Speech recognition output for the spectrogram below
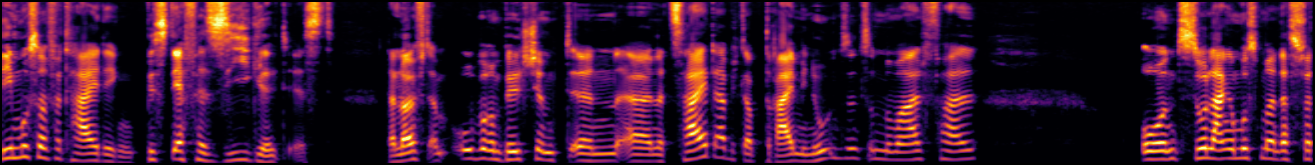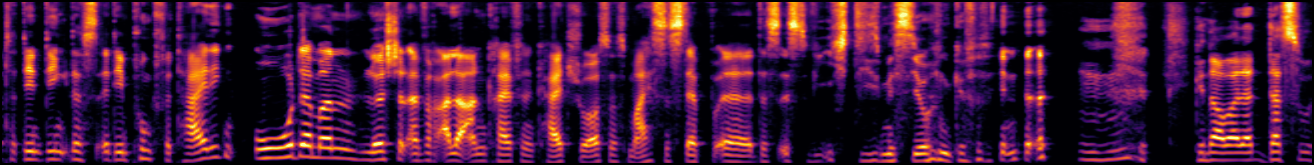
den muss man verteidigen, bis der versiegelt ist. Da läuft am oberen Bildschirm äh, eine Zeit ab, ich glaube drei Minuten sind es im Normalfall. Und so lange muss man das, den, den, das, äh, den Punkt verteidigen oder man löscht halt einfach alle angreifenden Kaiju aus, was meistens der, äh, das ist, wie ich die Mission gewinne. Mhm. Genau, aber dazu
